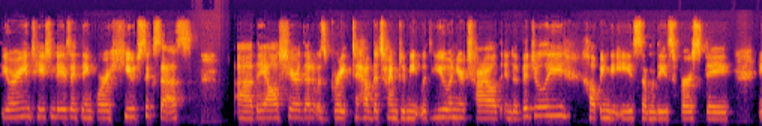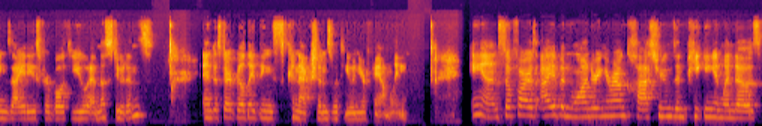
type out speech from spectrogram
The orientation days, I think, were a huge success. Uh, they all shared that it was great to have the time to meet with you and your child individually, helping to ease some of these first day anxieties for both you and the students, and to start building these connections with you and your family. And so far as I have been wandering around classrooms and peeking in windows,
